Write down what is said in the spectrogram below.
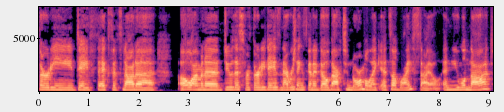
30 day fix. It's not a, oh, I'm going to do this for 30 days and everything's going to go back to normal. Like it's a lifestyle and you will not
